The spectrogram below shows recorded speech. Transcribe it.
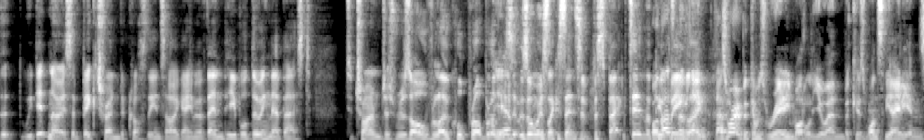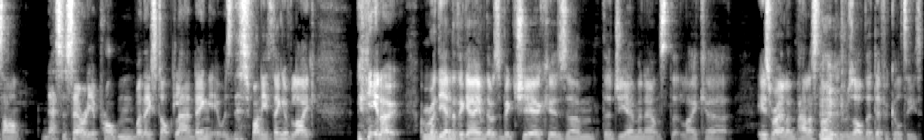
that we did notice a big trend across the entire game of then people doing their best to try and just resolve local problems. Yeah. It was almost like a sense of perspective of Well, people that's being like, thing. That's where it becomes really model UN because once the aliens aren't necessarily a problem when they stopped landing, it was this funny thing of like, you know, I remember at the end of the game there was a big cheer because um, the GM announced that like uh, Israel and Palestine had resolved their difficulties,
